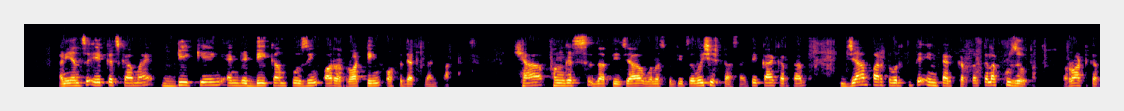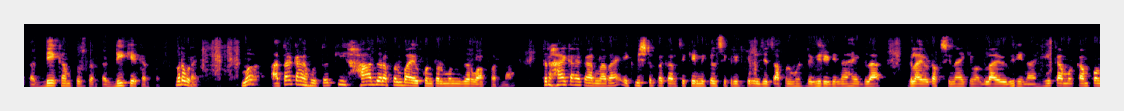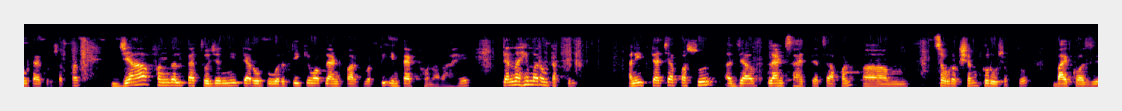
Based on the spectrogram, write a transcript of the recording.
आणि यांचं एकच काम आहे decaying and decomposing or rotting of that plant part ह्या फंगस जातीच्या वनस्पतीचं वैशिष्ट्य असं आहे. ते काय करतात? ज्या पार्टवरती ते इम्पॅक्ट करतात त्याला कुजवतात रॉट करतात डिकम्पोज करतात डीके करतात. बरोबर आहे? मग आता काय होतं की हा जर आपण बायोकंट्रोल म्हणून जर वापरला तर हा काय करणार आहे? एकविष्ट प्रकारचे केमिकल सिक्रेट केलेले ज्याचं आपण म्हटलं व्हिरिडिन आहे ग्ला ग्लायोटॉक्सिन आहे किंवा ग्लायोव्हिरिन आहे. हे काम कंपाऊंड काय करू शकतात? ज्या फंगल पॅथोजननी त्या रोटवरती किंवा प्लांट पार्टवरती इम्पॅक्ट होणार आहे त्यांना हे मारून टाकतील. आणि त्याच्यापासून ज्या प्लांट्स आहेत त्याचं आपण संरक्षण करू शकतो. By cause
